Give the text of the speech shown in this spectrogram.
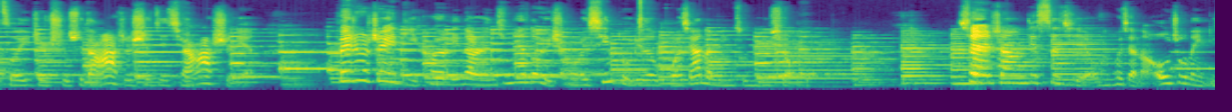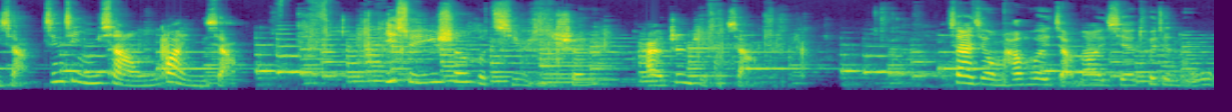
则一直持续到二十世纪前二十年。非洲这一抵抗的领导人今天都已成为新独立的国家的民族英雄。下一章第四节我们会讲到欧洲的影响、经济影响、文化影响、医学医生和其余医生，还有政治影响。下一节我们还会讲到一些推荐读物。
